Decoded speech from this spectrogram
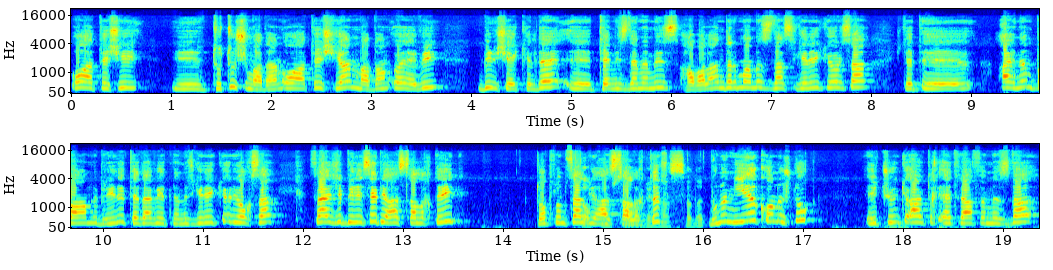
o ateşi e, tutuşmadan, o ateş yanmadan o evi bir şekilde e, temizlememiz, havalandırmamız nasıl gerekiyorsa işte e, aynen bağımlı bireyi de tedavi etmemiz gerekiyor. Yoksa sadece bireysel bir hastalık değil, toplumsal, bir Toplumsal bir hastalıktır. hastalık. Bunu niye konuştuk? E, çünkü artık etrafımızda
